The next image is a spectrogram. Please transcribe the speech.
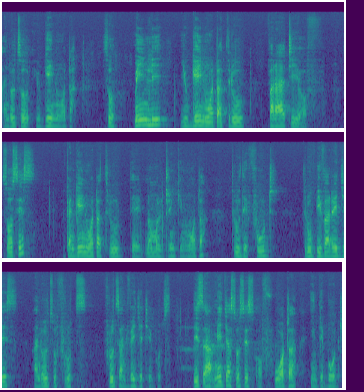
and also you gain water. So mainly you gain water through variety of sources. You can gain water through the normal drinking water, through the food, through beverages, and also fruits, fruits and vegetables. These are major sources of water in the body.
